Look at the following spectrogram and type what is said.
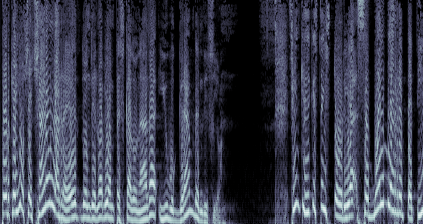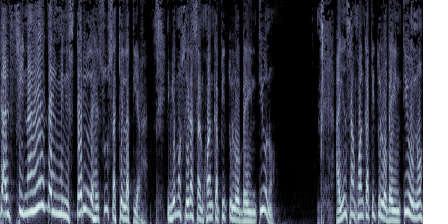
porque ellos echaron la red donde no habían pescado nada y hubo gran bendición. Fíjense que esta historia se vuelve a repetir al final del ministerio de Jesús aquí en la tierra. Y vamos a ir a San Juan capítulo 21. Ahí en San Juan capítulo 21,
